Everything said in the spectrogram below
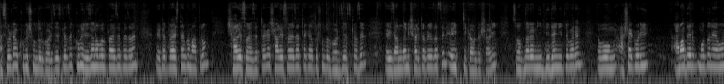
আসলটাও খুবই সুন্দর গর্জিয়াস কাজের খুবই রিজনেবল প্রাইসে পেয়ে যাবেন। এটার প্রাইস থাকবে মাত্র সাড়ে ছয় হাজার টাকা। সাড়ে ছয় হাজার টাকা এত সুন্দর গর্জিয়াস কাজের এই জামদানি শাড়িটা পেয়ে যাচ্ছেন এইটটি কাউন্টের শাড়ি। সো আপনারা নির্দ্বিধায় নিতে পারেন এবং আশা করি আমাদের মতন এমন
